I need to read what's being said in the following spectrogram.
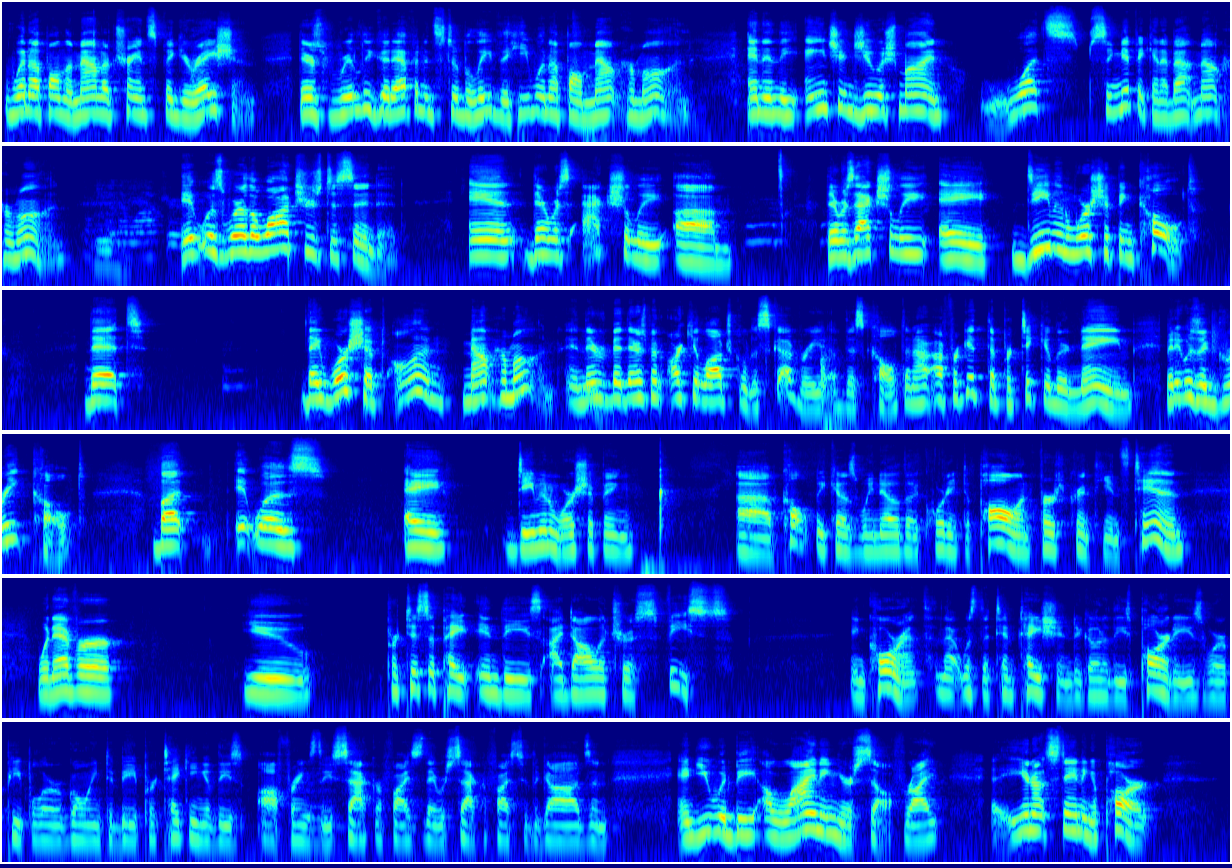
went up on the Mount of Transfiguration, there's really good evidence to believe that he went up on Mount Hermon. And in the ancient Jewish mind, what's significant about Mount Hermon? It was where the Watchers descended, and there was actually um, there was actually a demon worshiping cult that they worshipped on Mount Hermon, and there been there's been archaeological discovery of this cult, and I, I forget the particular name, but it was a Greek cult, but it was a demon worshiping uh, cult because we know that according to Paul in 1 Corinthians 10, whenever you participate in these idolatrous feasts in Corinth, and that was the temptation to go to these parties where people are going to be partaking of these offerings, these sacrifices. They were sacrificed to the gods, and and you would be aligning yourself, right? You're not standing apart.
